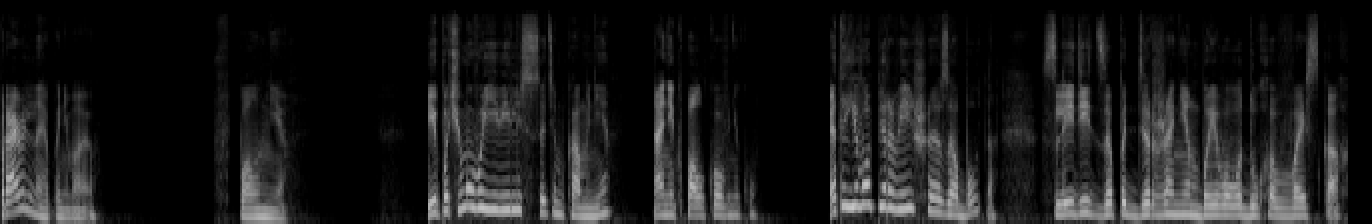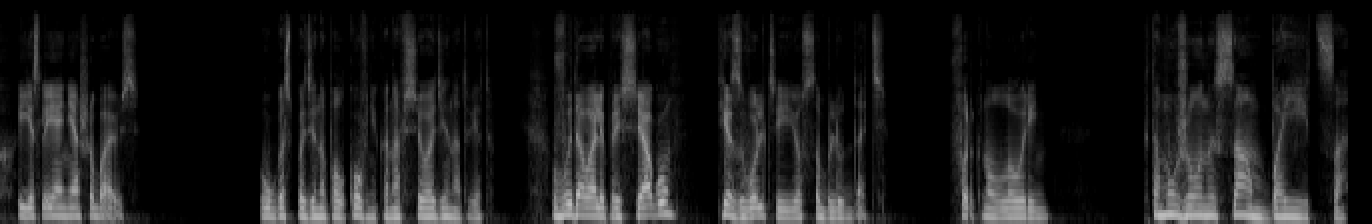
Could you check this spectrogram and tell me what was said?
правильно я понимаю?» «Вполне». «И почему вы явились с этим ко мне, а не к полковнику?» Это его первейшая забота — следить за поддержанием боевого духа в войсках, если я не ошибаюсь. У господина полковника на все один ответ. Вы давали присягу, Извольте ее соблюдать», — фыркнул Лаурень. «К тому же он и сам боится,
